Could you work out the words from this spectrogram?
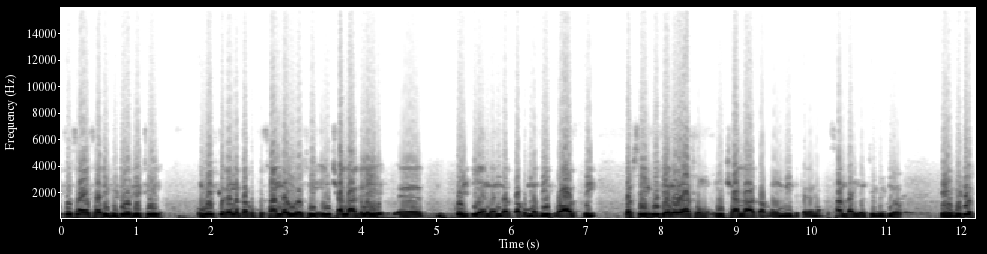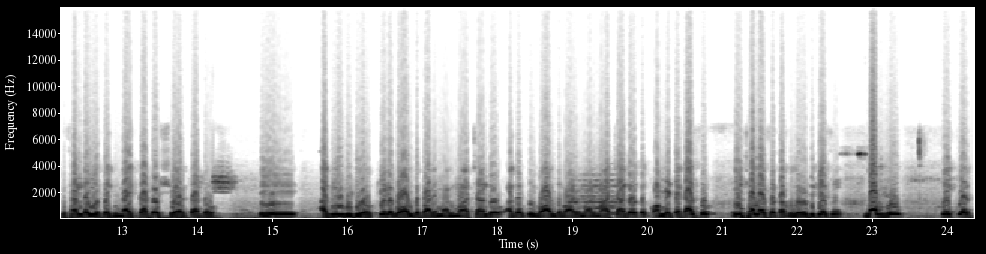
जी तो सारी वीडियो ॾिठी उम्मीद करें ना तक पसंद आई होसी इंशाल्लाह अगले कुछ दिन अंदर तक मजीद वाज की तफसील भी देने रहा हूँ। इंशाल्लाह तक उम्मीद करें पसंद आई होसी वीडियो। तो वीडियो पसंद आई है तो लाइक कर दो शेयर कर दो। तो अगली वीडियो केड़े वाल के बारे मालूम चाहते हो? अगर कोई वाल के बारे मालूम चाहते हो तो कॉमेंट दस दो। इंशाल्लाह से तक ज़रूर दिखे love you take care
